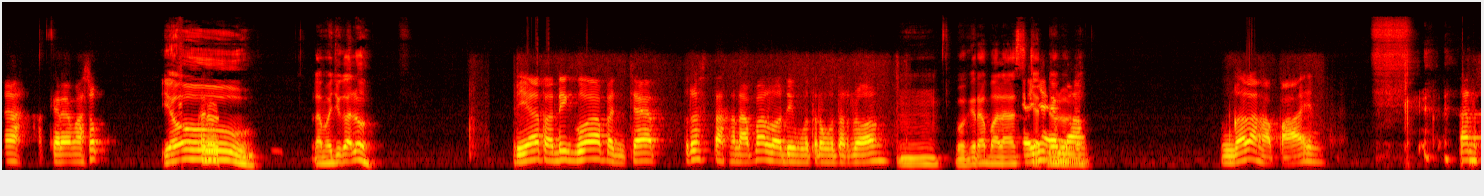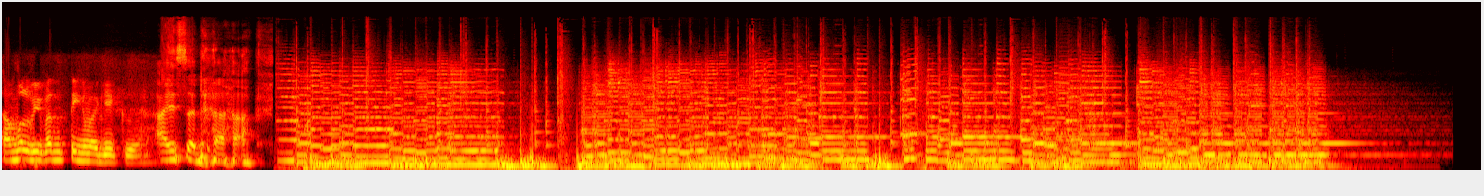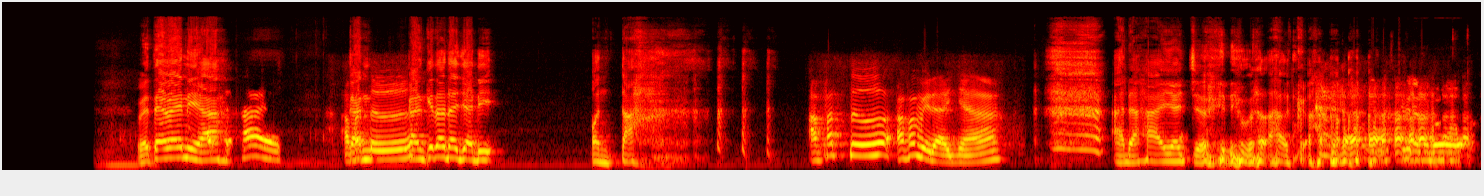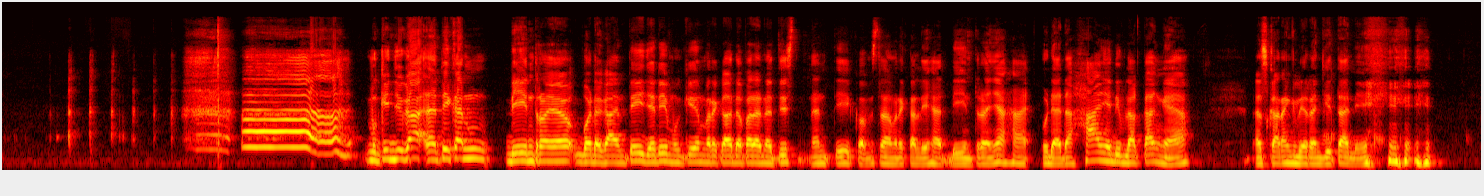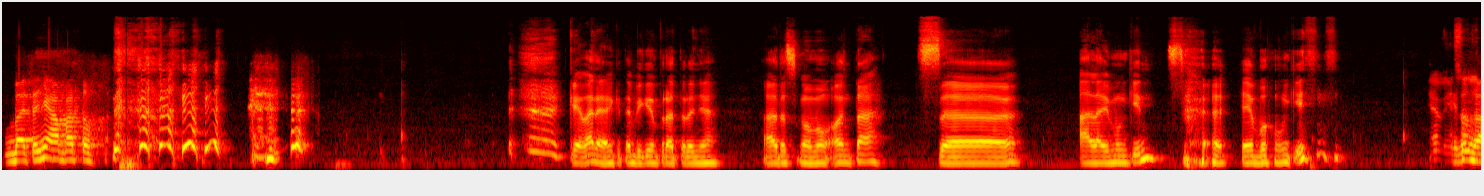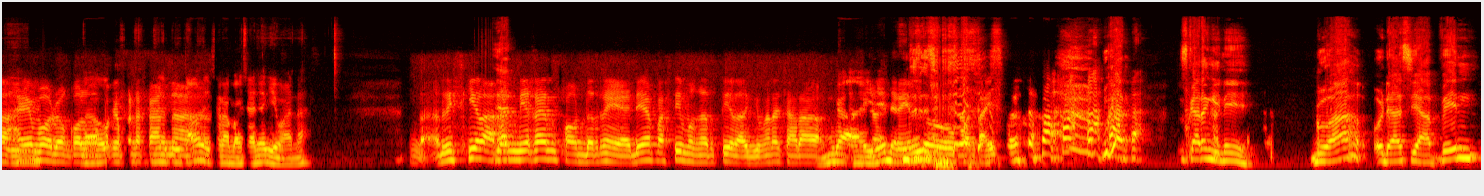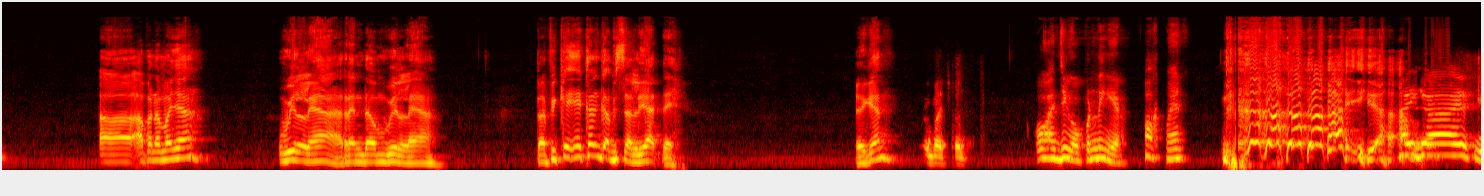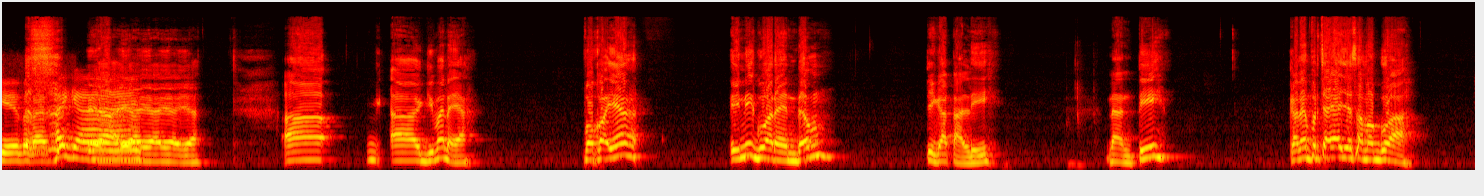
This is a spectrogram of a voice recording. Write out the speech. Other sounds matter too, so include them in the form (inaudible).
Nah, akhirnya masuk. Yo, lama juga lu. Iya, tadi gua pencet. Terus tak kenapa loading muter-muter doang. Hmm, gua kira balas chat Kayaknya dulu. emang. lu. Enggak lah, ngapain. (laughs) kan kamu lebih penting bagiku. Ay, sedap. BTW nih ya, Hai. Apa kan, tuh? kan kita udah jadi ontah. Apa tuh? Apa bedanya? Ada haya cuy di belakang. Ah, mungkin juga nanti kan di intro gue udah ganti jadi mungkin mereka udah pada notice nanti kalau misalnya mereka lihat di intronya ha- udah ada hanya di belakang ya. Nah sekarang giliran kita nih. Bacanya apa tuh? (laughs) Kayak mana ya kita bikin peraturannya harus ngomong onta se alay mungkin, heboh mungkin. Ya, Itu nggak heboh dong kalau pakai penekanan. Tahu cara bacanya gimana. Nggak, Rizky lah kan dia kan foundernya ya. Dia pasti mengerti lah gimana cara. Enggak, ini dari lu kontak itu. (laughs) Bukan. Sekarang gini. Gua udah siapin eh, apa namanya? Wheel ya, random wheel ya. Tapi kayaknya kan nggak bisa lihat deh. Ya kan? Coba coba. Oh anjing opening ya? Fuck man. (laughs) Iya. Hai guys, gitu kan. Hai (laughs) guys. Iya, iya, iya, iya, iya. Eh, g- eh, gimana ya? Pokoknya ini gua random tiga kali. Nanti kalian percaya aja sama gua.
